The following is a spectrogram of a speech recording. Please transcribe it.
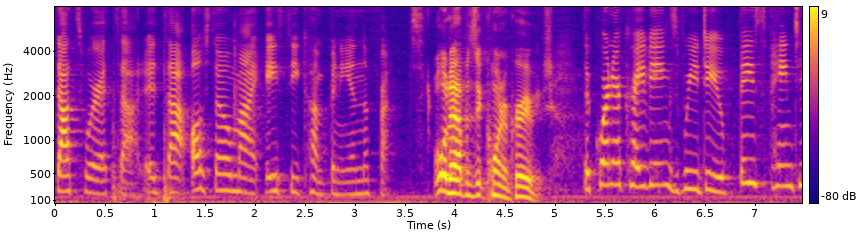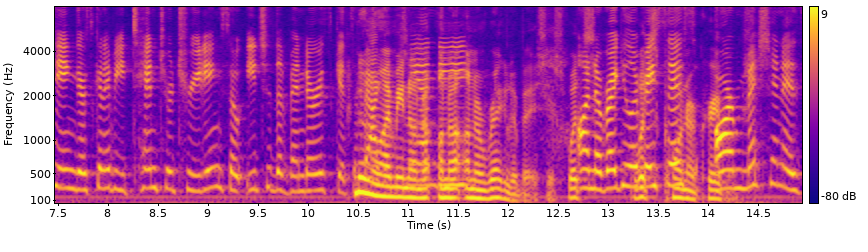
That's where it's at. It's at also my AC company in the front. What happens at Corner Cravings? The Corner Cravings, we do face painting. There's going to be tint or treating, so each of the vendors gets a No, bag no, I mean on a, on a on a regular basis. What's, on a regular what's basis, our mission is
